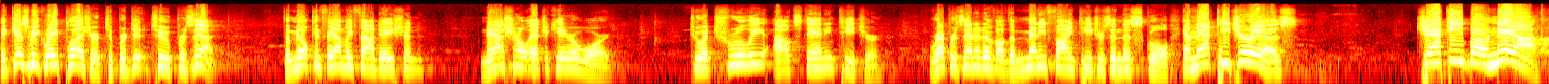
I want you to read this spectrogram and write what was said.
It gives me great pleasure to, to present the Milken Family Foundation National Educator Award to a truly outstanding teacher, representative of the many fine teachers in this school, and that teacher is Jackie Bonilla.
